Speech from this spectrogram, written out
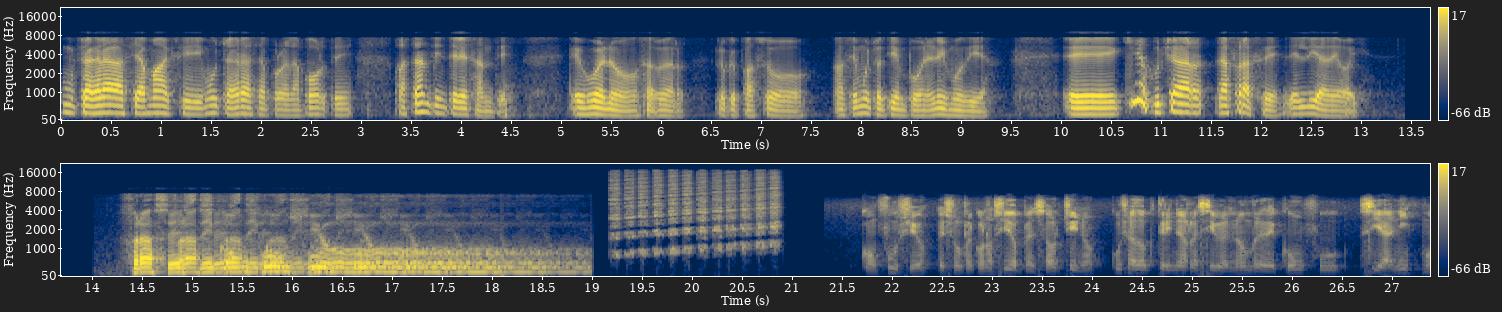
Muchas gracias Maxi, muchas gracias por el aporte. Bastante interesante. Es bueno saber lo que pasó hace mucho tiempo en el mismo día. Eh, quiero escuchar la frase del día de hoy. Frases, de, Confucio. Confucio es un reconocido pensador chino cuya doctrina recibe el nombre de confucianismo.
